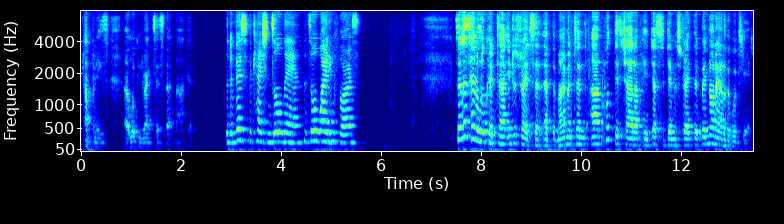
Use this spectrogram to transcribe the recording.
companies uh, looking to access that market. The diversification's all there. It's all waiting for us. So let's have a look at uh, interest rates at, at, the moment and uh, put this chart up here just to demonstrate that we're not out of the woods yet.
